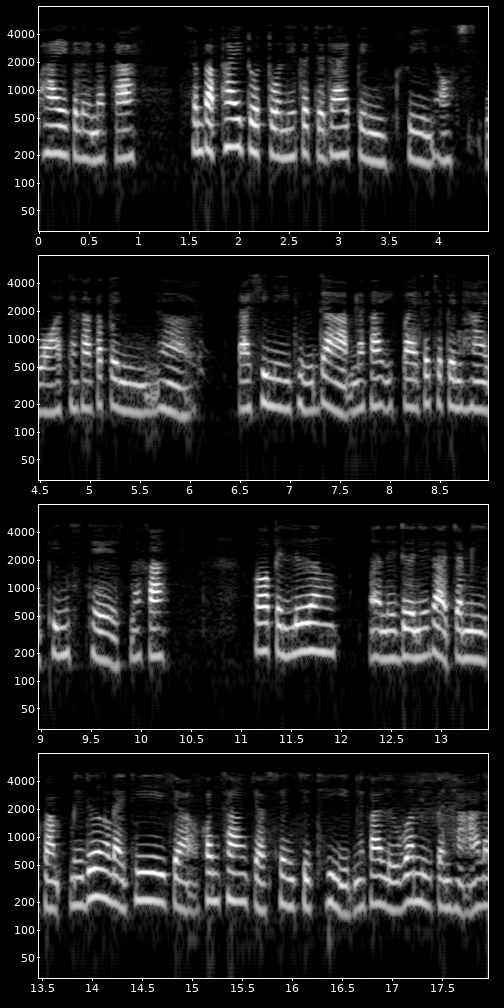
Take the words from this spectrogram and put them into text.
ไพ่กันเลยนะคะสำหรับไพ่ตัวตัวนี้ก็จะได้เป็น Queen of Swords นะคะ ก็เป็นเอ่อ ราชินีถือดาบนะคะ อีกใบก็จะเป็น High Priestess นะคะ ก็เป็นเรื่องในเดือนนี้ก็อาจจะมีความมีเรื่องอะไรที่จะค่อนข้างจะเซนซิทีฟนะคะ หรือว่ามีปัญหาอะไร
